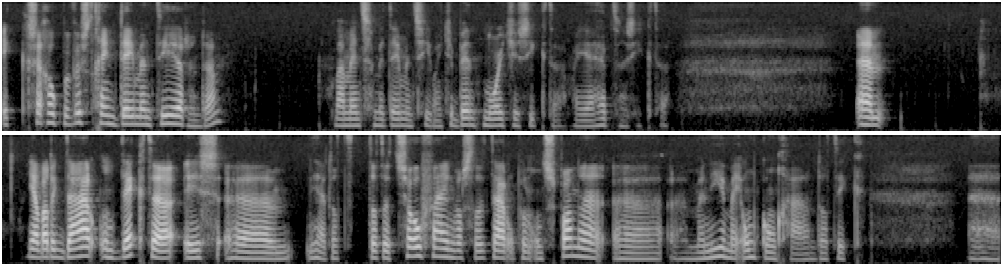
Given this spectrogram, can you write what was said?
ik zeg ook bewust geen dementerende maar mensen met dementie. Want je bent nooit je ziekte, maar je hebt een ziekte. En ja, wat ik daar ontdekte is uh, ja, dat, dat het zo fijn was dat ik daar op een ontspannen uh, manier mee om kon gaan. Dat ik uh,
